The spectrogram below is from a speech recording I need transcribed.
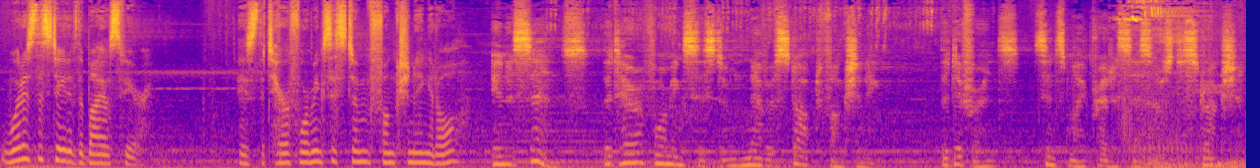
What is the state of the biosphere? Is the terraforming system functioning at all? In a sense, the terraforming system never stopped functioning. The difference, since my predecessor's destruction,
